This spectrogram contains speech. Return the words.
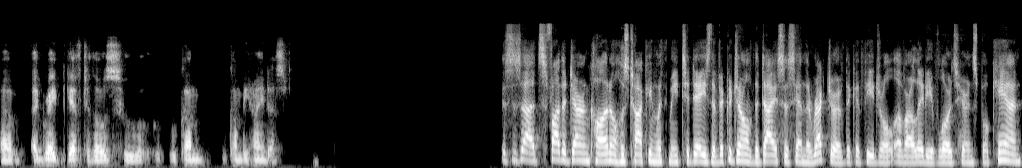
um, a great gift to those who who come who come behind us. This is uh, it's Father Darrin Connall who's talking with me today. He's the Vicar General of the Diocese and the Rector of the Cathedral of Our Lady of Lourdes here in Spokane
